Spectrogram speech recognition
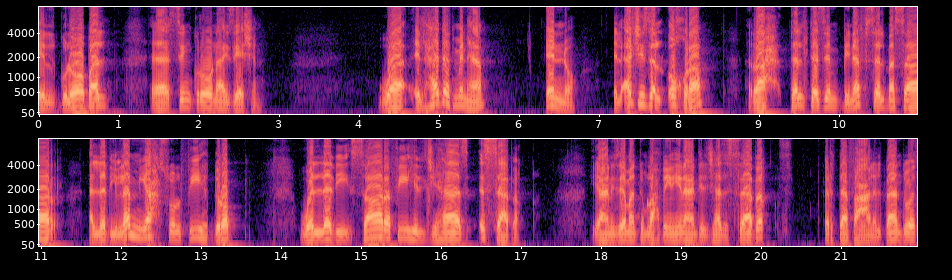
ال global synchronization آه، والهدف منها إنه الأجهزة الأخرى راح تلتزم بنفس المسار الذي لم يحصل فيه دروب والذي صار فيه الجهاز السابق. يعني زي ما أنتم ملاحظين هنا عندي الجهاز السابق ارتفع عن الباندوث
